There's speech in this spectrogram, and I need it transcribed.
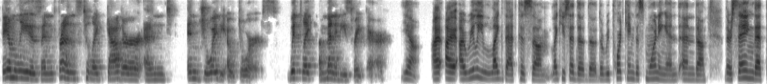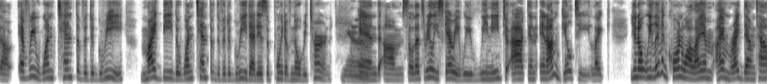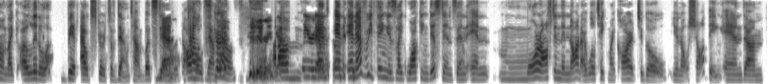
families and friends to like gather and enjoy the outdoors with like amenities right there. Yeah. I, I, I really like that because, um, like you said, the, the the report came this morning, and and uh, they're saying that uh, every one tenth of a degree might be the one tenth of the degree that is a point of no return. Yeah. And um, so that's really scary. We we need to act, and and I'm guilty. Like you know we live in cornwall i am i am right downtown like a little bit outskirts of downtown but still yeah. like almost outskirts. downtown. Yeah. um and, and and everything is like walking distance and and more often than not i will take my car to go you know shopping and um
